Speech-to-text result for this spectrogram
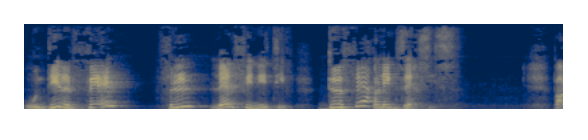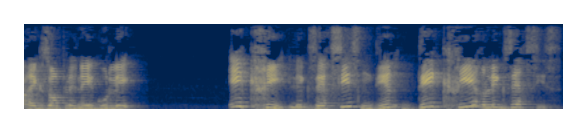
وندير الفعل في لانفينيتيف دو فير ليكزارسيس باغ اكزومبل هنا يقول لي écrit l'exercice ندير d'écrire l'exercice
